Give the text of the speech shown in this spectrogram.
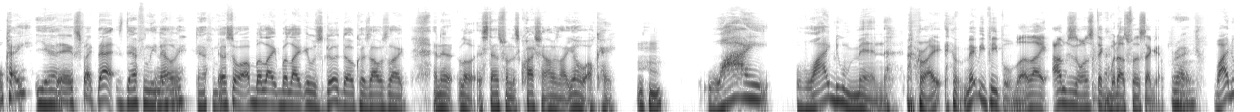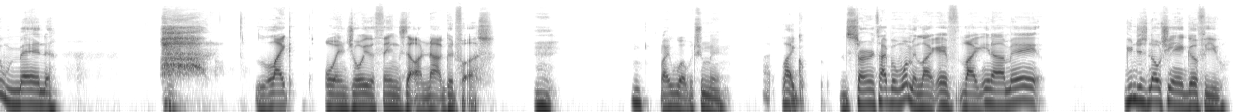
okay. yeah. Didn't expect that. It's definitely, You know what I definitely, definitely. Yeah, so, uh, but like, but like, it was good though because I was like, and then look, it stems from this question. I was like, yo, okay, Mm-hmm. Why, why do men, right? Maybe people, but like, I'm just gonna stick with us for a second. Right. Why do men like or enjoy the things that are not good for us? Hmm. Like what? What you mean? Like certain type of woman, like if, like you know what I mean, you just know she ain't good for you,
